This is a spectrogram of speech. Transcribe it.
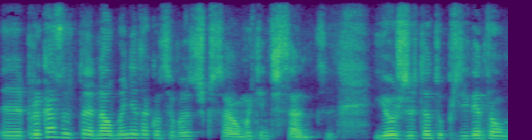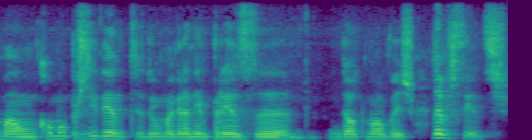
eh, por acaso está- na Alemanha está a acontecer uma discussão muito interessante e hoje tanto o presidente alemão como o presidente de uma grande empresa de automóveis, da Mercedes,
